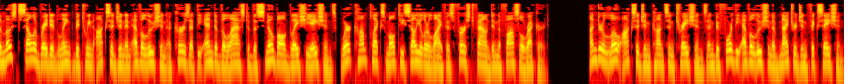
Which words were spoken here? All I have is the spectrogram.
The most celebrated link between oxygen and evolution occurs at the end of the last of the snowball glaciations, where complex multicellular life is first found in the fossil record. Under low oxygen concentrations and before the evolution of nitrogen fixation,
